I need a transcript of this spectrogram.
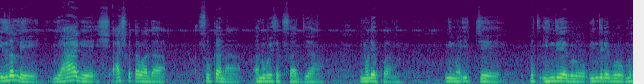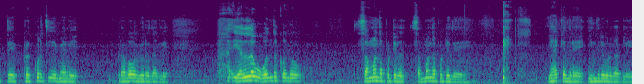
ಇದರಲ್ಲಿ ಹೇಗೆ ಶಾಶ್ವತವಾದ ಸುಖನ ಅನುಭವಿಸೋಕ್ಕೆ ಸಾಧ್ಯ? ನೋಡಿಯಪ್ಪ ನಿಮ್ಮ ಇಚ್ಛೆ ಮತ್ತು ಇಂದ್ರಿಯಗಳು ಇಂದ್ರಿಯಗಳು ಮತ್ತು ಪ್ರಕೃತಿಯ ಮೇಲೆ ಪ್ರಭಾವ ಬೀರೋದಾಗಲಿ, ಎಲ್ಲವೂ ಒಂದಕ್ಕೊಂದು ಸಂಬಂಧಪಟ್ಟಿರೋ, ಸಂಬಂಧಪಟ್ಟಿದೆ. ಯಾಕೆಂದರೆ ಇಂದ್ರಿಯಗಳಿಗಾಗಲಿ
